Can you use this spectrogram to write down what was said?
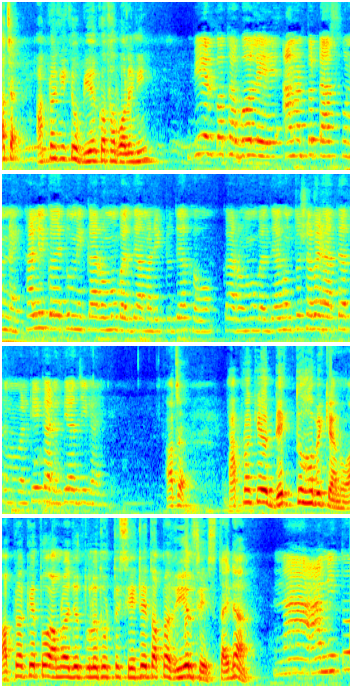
আচ্ছা আপনাকে কেউ বিয়ের কথা বলেনি? বিয়ের কথা বলে আমার তো টাচ ফোন নাই। খালি কয়ে তুমি কারও মোবাইল দিয়ে আমার একটু দেখাও। কারও মোবাইল দিয়ে। এখন তো সবাই হাতে হাতে মোবাইল কে কারে দিয়া জিগায়? আচ্ছা আপনাকে দেখতে হবে কেন? আপনাকে তো আমরা যে তুলে ধরতেছি এটাই তো আপনার রিয়েল ফেস তাই না না? আমি তো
